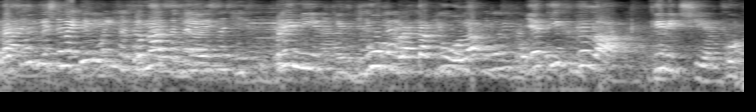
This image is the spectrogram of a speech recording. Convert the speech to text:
на сьогоднішній день у нас є примітки в двох протоколах, яких вела Кириченко,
